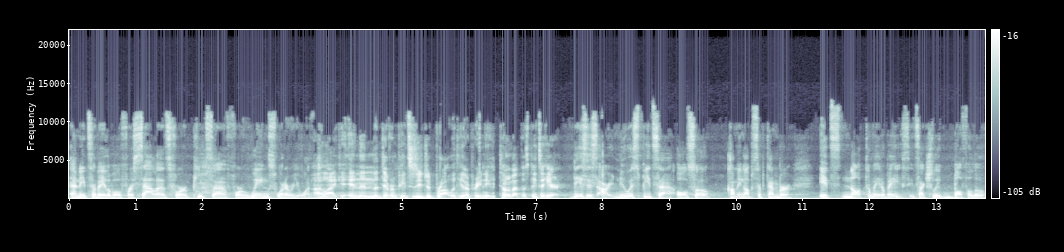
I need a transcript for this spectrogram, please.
and it's available for salads, for pizza, for wings, whatever you want. I like it. And then the different pizzas you just brought with you are pretty neat. Tell me about this pizza here. This is our newest pizza, also coming up September. It's not tomato based. It's actually buffalo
